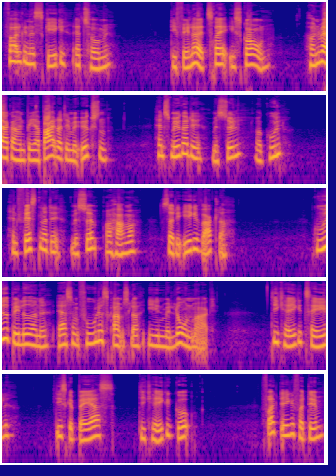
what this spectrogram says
Folkenes skikke er tomme. De fælder et træ i skoven, Håndværkeren bearbejder det med øksen. Han smykker det med sølv og guld. Han festner det med søm og hammer, så det ikke vakler. Gudebillederne er som fugleskramsler i en melonmark. De kan ikke tale. De skal bæres. De kan ikke gå. Frygt ikke for dem.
